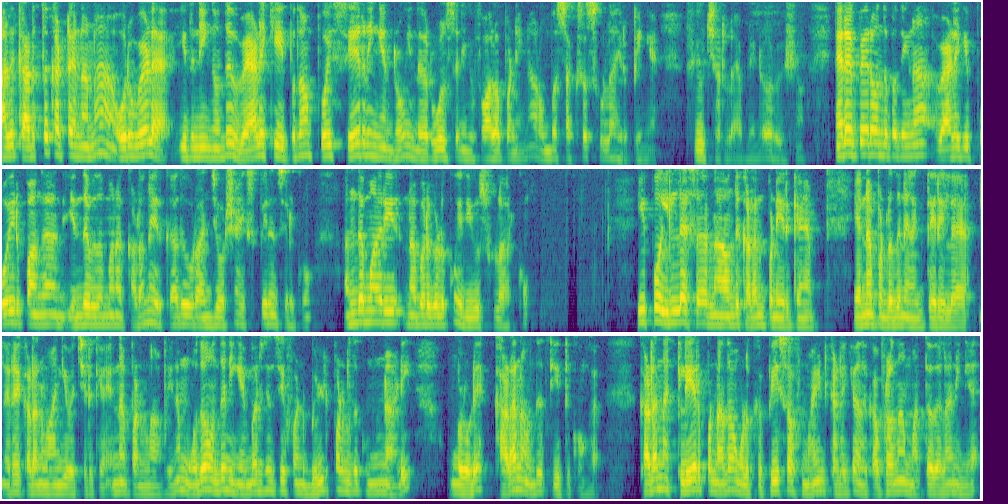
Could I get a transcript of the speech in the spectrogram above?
அதுக்கு அடுத்த கட்டம் என்னென்னா ஒருவேளை இது நீங்கள் வந்து வேலைக்கு இப்போ தான் போய் சேர்றீங்கன்றோம் இந்த ரூல்ஸை நீங்கள் ஃபாலோ பண்ணிங்கன்னா ரொம்ப சக்ஸஸ்ஃபுல்லாக இருப்பீங்க ஃப்யூச்சரில் அப்படின்ற ஒரு விஷயம். நிறைய பேர் வந்து பார்த்தீங்கன்னா வேலைக்கு போயிருப்பாங்க. எந்த விதமான கடனும் இருக்காது. ஒரு அஞ்சு வருஷம் எக்ஸ்பீரியன்ஸ் இருக்கும். அந்த மாதிரி நபர்களுக்கும் இது யூஸ்ஃபுல்லாக இருக்கும். இப்போ இல்லை சார் நான் வந்து கடன் பண்ணியிருக்கேன். என்ன பண்ணுறதுன்னு எனக்கு தெரியல. நிறைய கடன் வாங்கி வச்சுருக்கேன். என்ன பண்ணலாம் அப்படின்னா முதல் வந்து நீங்கள் எமர்ஜென்சி ஃபண்ட் பில்ட் பண்ணுறதுக்கு முன்னாடி உங்களுடைய கடனை வந்து தீர்த்துக்கோங்க. கடனை கிளியர் பண்ணால் தான் உங்களுக்கு பீஸ் ஆஃப் மைண்ட் கிடைக்கும். அதுக்கப்புறம் தான் மற்றதெல்லாம் நீங்கள்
